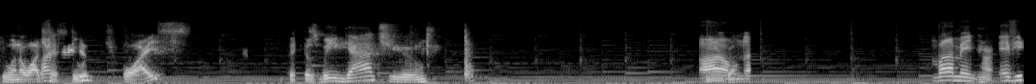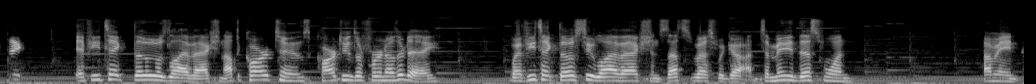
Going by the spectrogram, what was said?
You want to watch us do it twice? Because we got you. I don't know. But I mean, Alright. if you take if you take those live action, not the cartoons, cartoons are for another day. But if you take those two live actions, that's the best we got. To me, this one, I mean,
